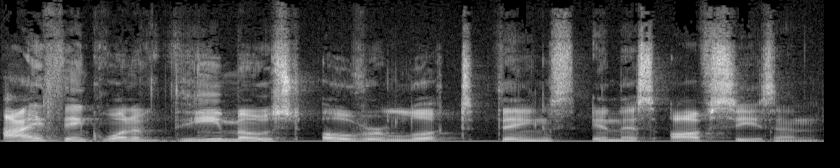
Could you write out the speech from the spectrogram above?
I think one of the most overlooked things in this offseason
